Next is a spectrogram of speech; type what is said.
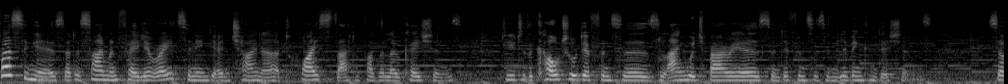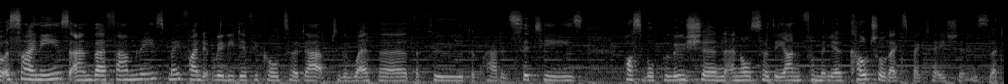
first thing is that assignment failure rates in India and China are twice that of other locations due to the cultural differences, language barriers and differences in living conditions. So assignees and their families may find it really difficult to adapt to the weather, the food, the crowded cities, possible pollution and also the unfamiliar cultural expectations that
